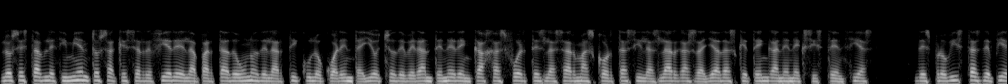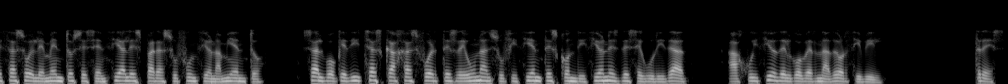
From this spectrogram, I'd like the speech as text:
Los establecimientos a que se refiere el apartado 1 del artículo 48 deberán tener en cajas fuertes las armas cortas y las largas rayadas que tengan en existencias, desprovistas de piezas o elementos esenciales para su funcionamiento, salvo que dichas cajas fuertes reúnan suficientes condiciones de seguridad, a juicio del gobernador civil. 3.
